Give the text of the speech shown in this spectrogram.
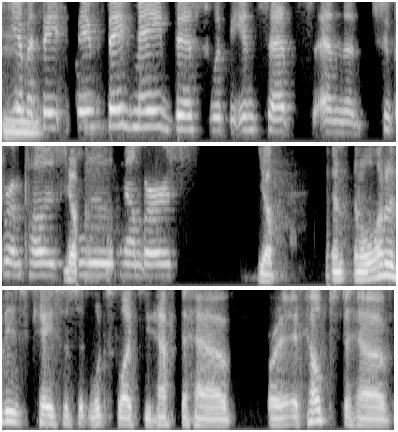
To... Yeah, but they, they've, they've made this with the insets and the superimposed yep. blue numbers. Yep. And in a lot of these cases, it looks like you have to have, or it helps to have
